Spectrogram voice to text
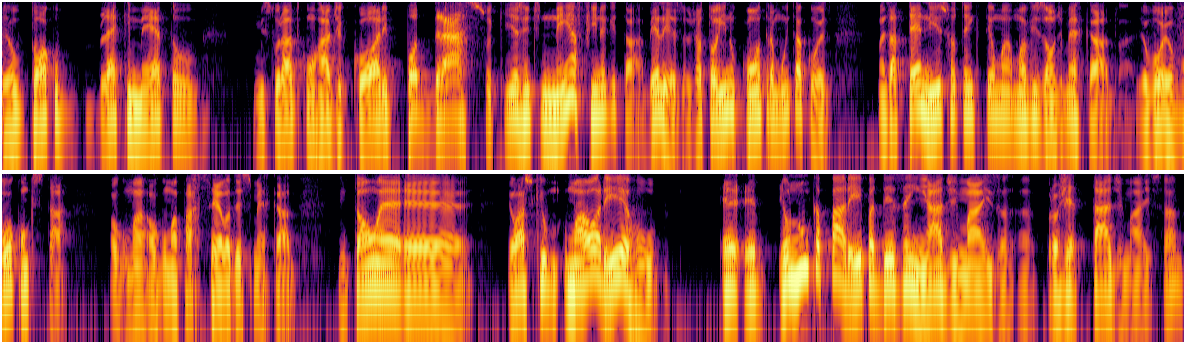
eu toco black metal misturado com hardcore e podraço aqui, a gente nem afina a guitarra. Beleza, eu já estou indo contra muita coisa. Mas até nisso eu tenho que ter uma, uma visão de mercado. Eu, vou, eu vou conquistar alguma, alguma parcela desse mercado. Então, é, é- eu acho que o, maior erro é, é- eu nunca parei para desenhar demais, a- a projetar demais, sabe?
